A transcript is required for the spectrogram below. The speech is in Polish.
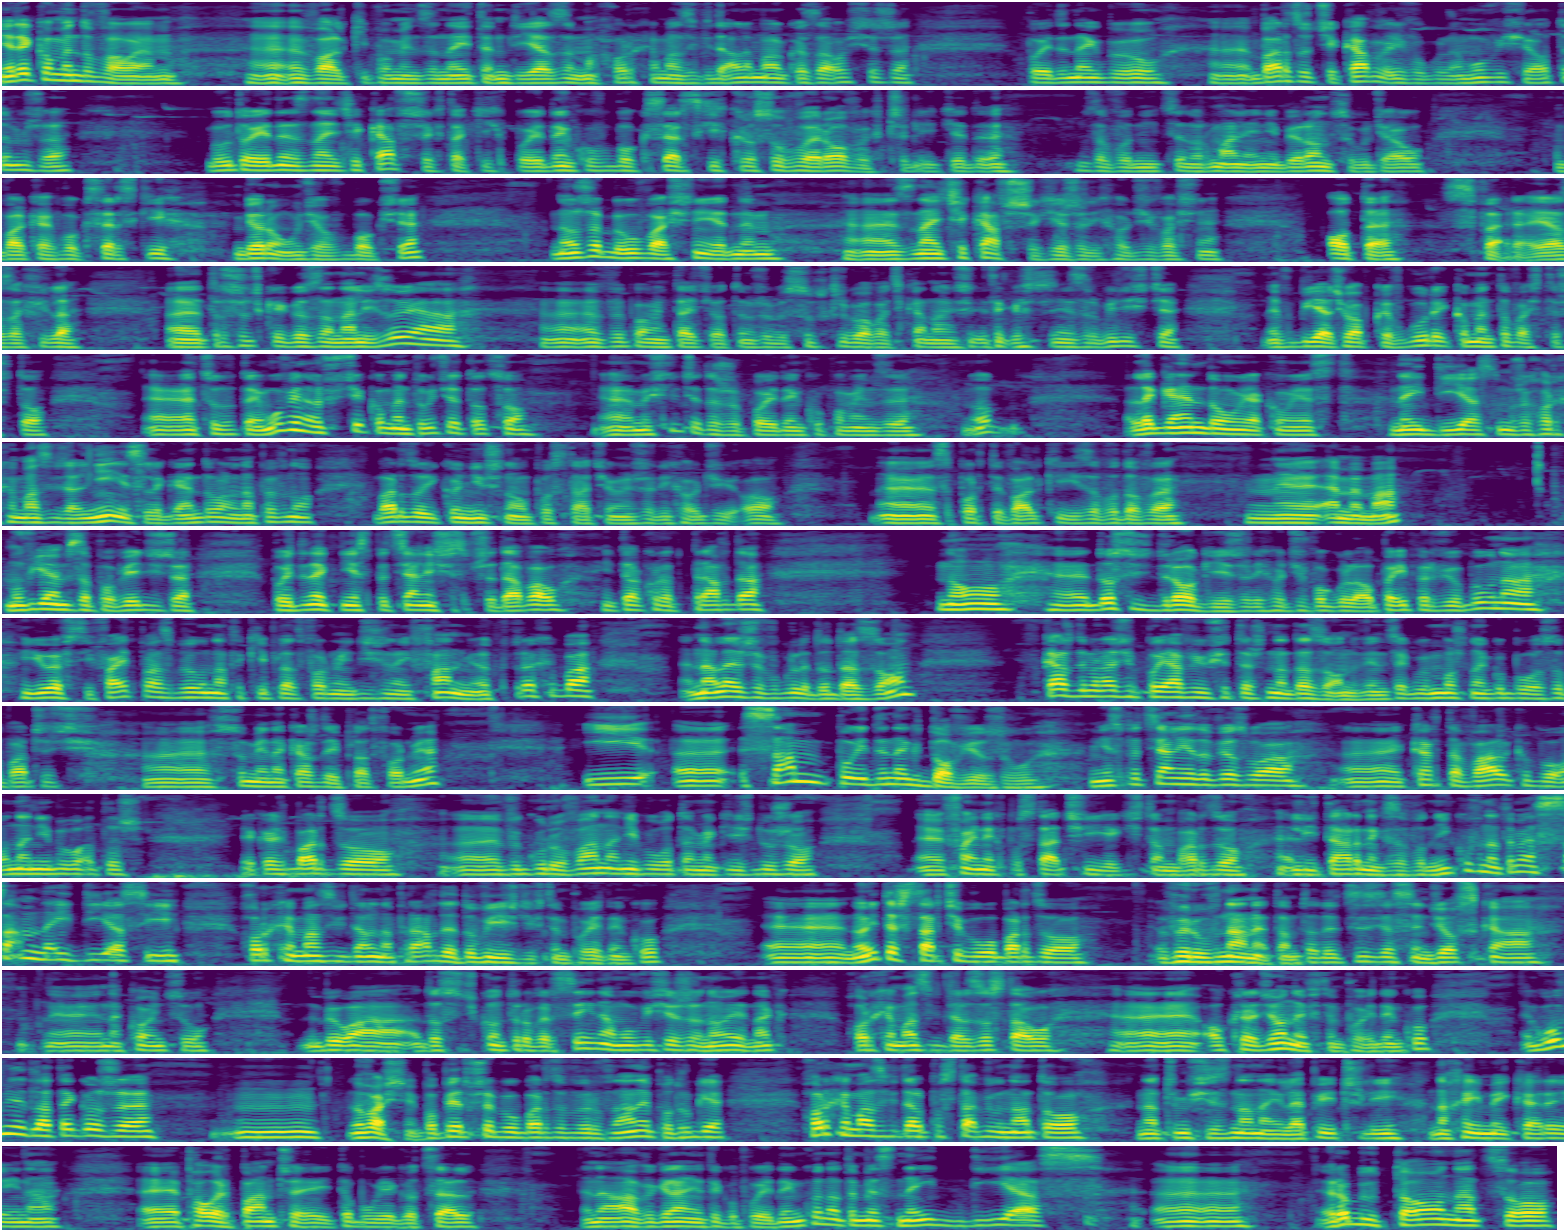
Nie rekomendowałem e, walki pomiędzy Nate'em Diazem a Jorge Masvidalem, a okazało się, że pojedynek był e, bardzo ciekawy i w ogóle mówi się o tym, że był to jeden z najciekawszych takich pojedynków bokserskich crossoverowych, czyli kiedy zawodnicy normalnie nie biorący udziału w walkach bokserskich biorą udział w boksie. No, że był właśnie jednym e, z najciekawszych, jeżeli chodzi właśnie o tę sferę. Ja za chwilę troszeczkę go zanalizuję. E, Wy pamiętajcie o tym, żeby subskrybować kanał, jeżeli tego jeszcze nie zrobiliście, wbijać łapkę w górę i komentować też to, e, co tutaj mówię. No oczywiście komentujcie to, co e, myślicie też o pojedynku pomiędzy no, legendą, jaką jest Nate Diaz. Może Jorge Masvidal nie jest legendą, ale na pewno bardzo ikoniczną postacią, jeżeli chodzi o sporty walki i zawodowe MMA. Mówiłem w zapowiedzi, że pojedynek niespecjalnie się sprzedawał i to akurat prawda. No, e, dosyć drogi, jeżeli chodzi w ogóle o pay-per-view. Był na UFC Fight Pass, był na takiej platformie dziwnej FanMio, która chyba należy w ogóle do DAZN. W każdym razie pojawił się też na DAZN, więc jakby można go było zobaczyć e, w sumie na każdej platformie. I e, sam pojedynek dowiózł. Niespecjalnie dowiozła e, karta walk, bo ona nie była też jakaś bardzo e, wygórowana, nie było tam jakieś dużo fajnych postaci, jakichś tam bardzo elitarnych zawodników. Natomiast sam Nate Diaz i Jorge Masvidal naprawdę dowieźli w tym pojedynku. No i też starcie było bardzo wyrównane. Tam ta decyzja sędziowska e, na końcu była dosyć kontrowersyjna. Mówi się, że no jednak Jorge Masvidal został e, okradziony w tym pojedynku. Głównie dlatego, że mm, no właśnie, po pierwsze był bardzo wyrównany, po drugie Jorge Masvidal postawił na to, na czym się zna najlepiej, czyli na haymakery i na e, power punche i to był jego cel na wygranie tego pojedynku. Natomiast Nate Diaz robił to, na co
